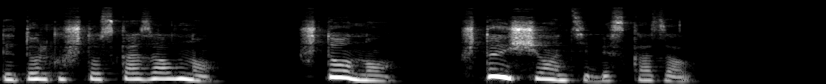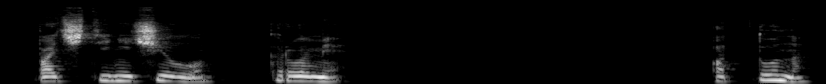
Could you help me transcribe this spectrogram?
Ты только что сказал но. Что но? Что еще он тебе сказал? Почти ничего, кроме От тона,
